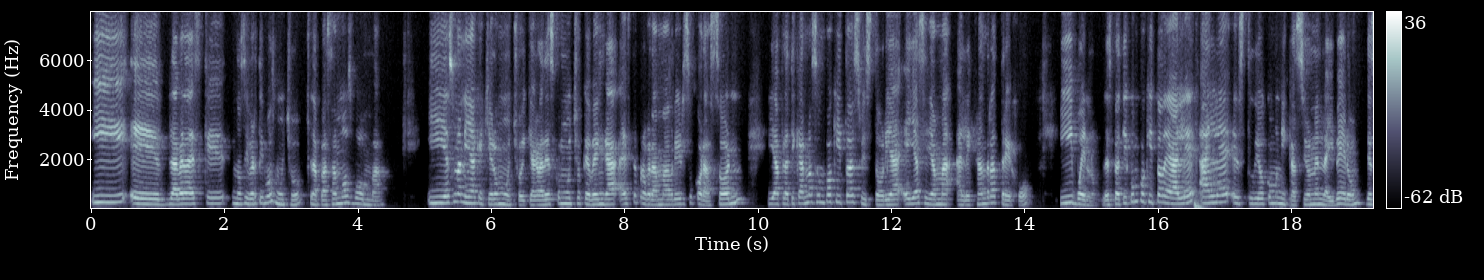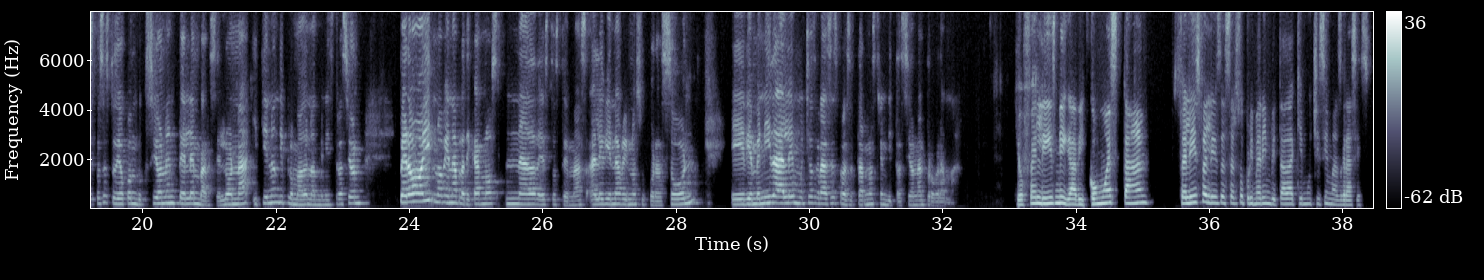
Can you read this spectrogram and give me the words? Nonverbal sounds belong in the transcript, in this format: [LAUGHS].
Y eh, la verdad es que nos divertimos mucho, la pasamos bomba. Y es una niña que quiero mucho y que agradezco mucho que venga a este programa a abrir su corazón y a platicarnos un poquito de su historia. Ella se llama Alejandra Trejo. Y bueno, les platico un poquito de Ale. Ale estudió comunicación en la Ibero, después estudió conducción en tele en Barcelona y tiene un diplomado en administración. Pero hoy no viene a platicarnos nada de estos temas. Ale viene a abrirnos su corazón. Eh, bienvenida, Ale. Muchas gracias por aceptar nuestra invitación al programa. Yo feliz, mi Gaby. ¿Cómo están? Feliz, feliz de ser su primera invitada aquí. Muchísimas gracias.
